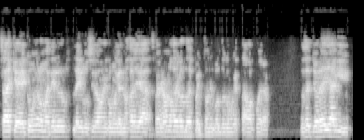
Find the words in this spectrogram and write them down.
¿sabes? Que él como que lo metió la ilusión y como que él no sabía, Spider-Man no sabía cuándo despertó ni cuándo como que estaba afuera. Entonces yo leí aquí,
